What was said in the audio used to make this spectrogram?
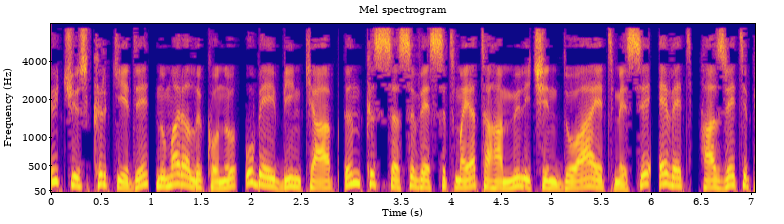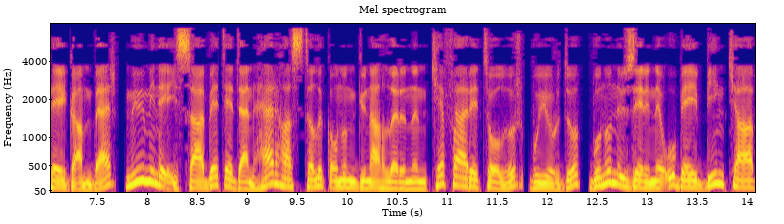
347, numaralı konu, Ubey bin Ka'b'ın kıssası ve sıtmaya tahammül için dua etmesi, evet, Hazreti Peygamber, mümine isabet eden her hastalık onun günahlarının kefareti olur, buyurdu, bunun üzerine Ubey bin Ka'b,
